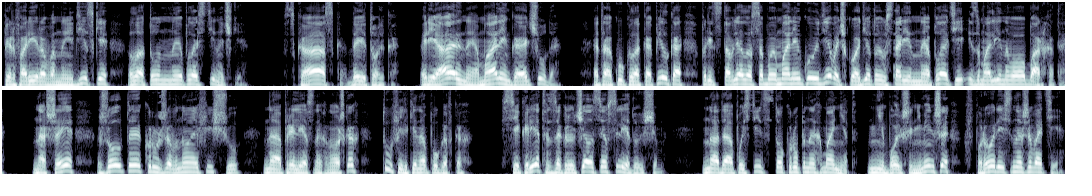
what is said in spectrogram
перфорированные диски, латунные пластиночки. Сказка, да и только. Реальное маленькое чудо. Эта кукла-копилка представляла собой маленькую девочку, одетую в старинное платье из малинового бархата. На шее — желтое кружевное фищу, на прелестных ножках — туфельки на пуговках. Секрет заключался в следующем — надо опустить сто крупных монет, ни больше, ни меньше, в прорезь на животе,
